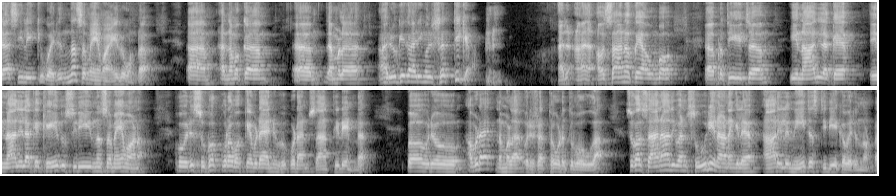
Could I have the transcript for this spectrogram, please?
രാശിയിലേക്ക് വരുന്ന സമയമായതുകൊണ്ട് നമുക്ക് നമ്മൾ ആരോഗ്യകാര്യങ്ങൾ ശ്രദ്ധിക്കണം. അവസാനമൊക്കെ ആകുമ്പോൾ പ്രത്യേകിച്ച് ഈ നാലിലൊക്കെ ഈ നാലിലൊക്കെ കേതു സ്ഥിതി ചെയ്യുന്ന സമയമാണ്. അപ്പോൾ ഒരു സുഖക്കുറവൊക്കെ ഇവിടെ അനുഭവപ്പെടാൻ സാധ്യതയുണ്ട്. ഇപ്പോൾ ഒരു അവിടെ നമ്മൾ ഒരു ശ്രദ്ധ കൊടുത്തു പോവുക. സുഖസ്ഥാനാധിപൻ സൂര്യനാണെങ്കിൽ ആറിൽ നീചസ്ഥിതിയൊക്കെ വരുന്നുണ്ട്.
